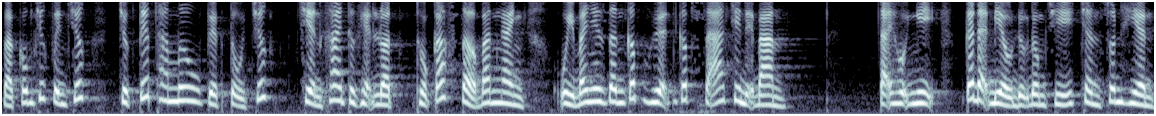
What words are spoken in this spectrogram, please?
và công chức viên chức trực tiếp tham mưu việc tổ chức triển khai thực hiện luật thuộc các sở ban ngành, ủy ban nhân dân cấp huyện, cấp xã trên địa bàn. Tại hội nghị, các đại biểu được đồng chí Trần Xuân Hiền,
